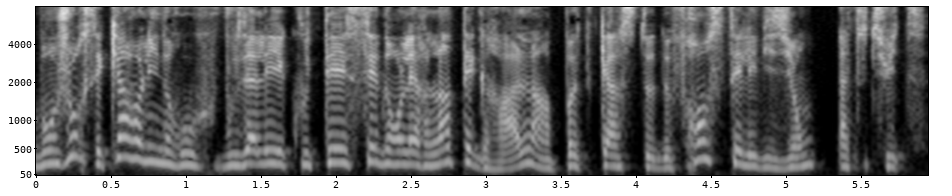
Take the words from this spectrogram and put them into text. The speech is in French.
Bonjour, c'est Caroline Roux. Vous allez écouter C'est dans l'air l'intégrale, un podcast de France Télévisions. À tout de suite.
